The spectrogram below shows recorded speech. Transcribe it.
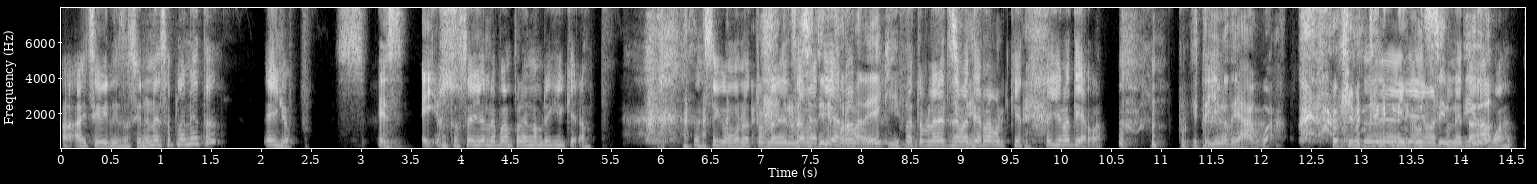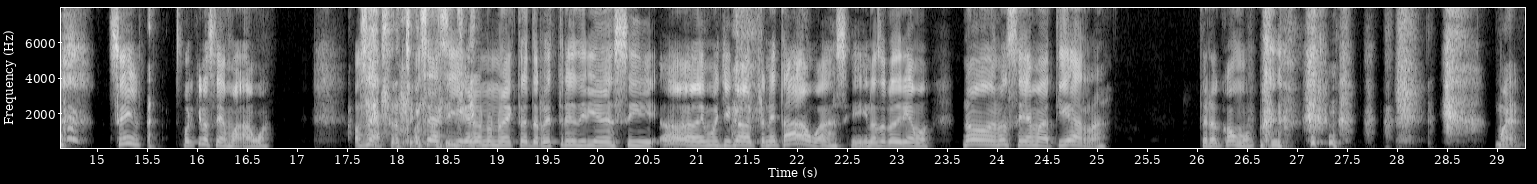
hay civilización en ese planeta, ellos. Es ellos. Entonces ellos le pueden poner el nombre que quieran. Así como nuestro planeta se llama tiene Tierra. forma de X. Nuestro planeta se llama Tierra porque está lleno de tierra. porque está lleno de agua. que no tiene ningún sentido. agua. Sí, ¿por qué no se llama agua? O sea, o sea si llegaron unos extraterrestres dirían así, oh, hemos llegado al planeta agua. y nosotros diríamos, no, no se llama Tierra. Pero ¿cómo? bueno,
